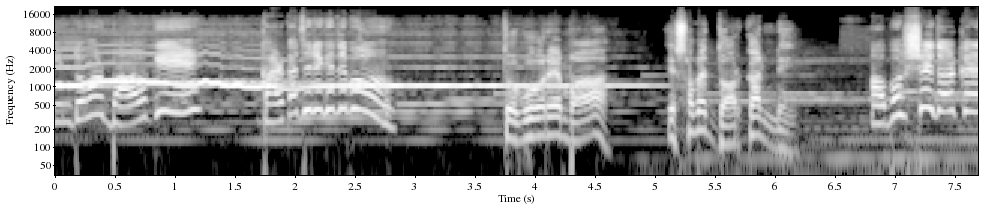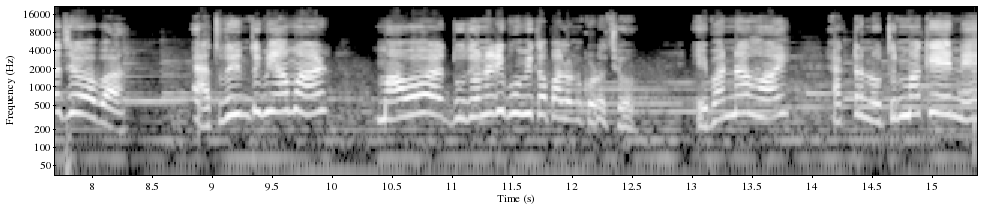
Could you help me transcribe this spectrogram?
কিন্তু আমার বাবাকে কার কাছে রেখে দেব তবুও রে মা এসবের দরকার নেই। অবশ্যই দরকার আছে বাবা। এতদিন তুমি আমার মা বাবার দুজনেরই ভূমিকা পালন করেছ। এবার না হয় একটা নতুন মাকে এনে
